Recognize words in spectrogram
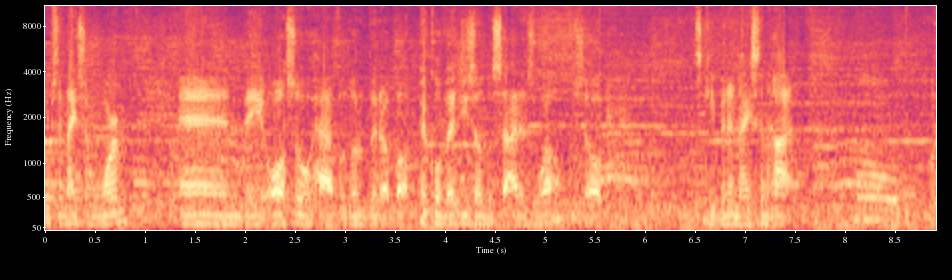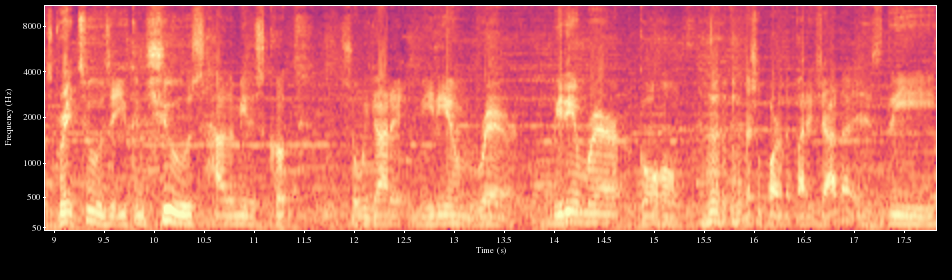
Keeps it nice and warm. And they also have a little bit of uh, pickled veggies on the side as well. So it's keeping it nice and hot. What's great too is that you can choose how the meat is cooked. So we got it medium rare. Medium rare, go home. Special part of the parrillada is the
